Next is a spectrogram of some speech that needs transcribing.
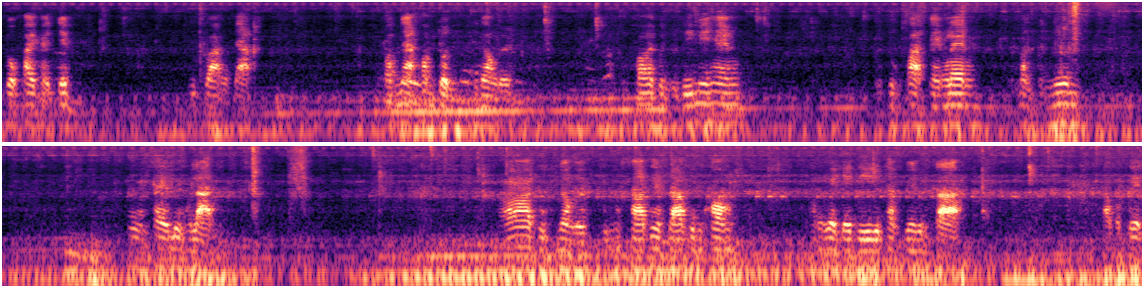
โรคภัยไข้เจ็บหยุดวางจากความยากความจนพี่น้องเลยขอให้เพิ่นอยู่ดีมีแห้งสุขภาพแข็งแรง มันเป็นเงินผู้ใช้ลูกหลานอ่าถูกต้องเลยคุณคาเทพดาวคุ้มครองทางเงินใจดีอยู่ทางเมริกา ต่างประเทศ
